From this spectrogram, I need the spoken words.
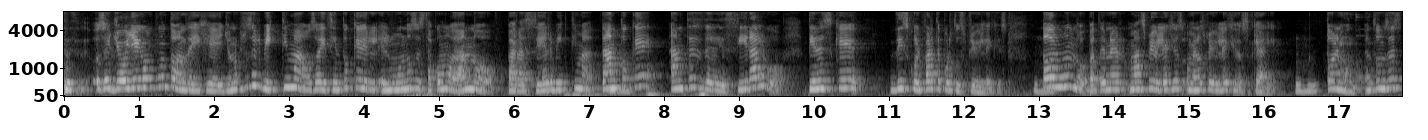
o sea, yo llegué a un punto donde dije, yo no quiero ser víctima, o sea, y siento que el, mundo se está acomodando para ser víctima, tanto que antes de decir algo, tienes que disculparte por tus privilegios. Todo el mundo va a tener más privilegios o menos privilegios que alguien. Todo el mundo. Entonces,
